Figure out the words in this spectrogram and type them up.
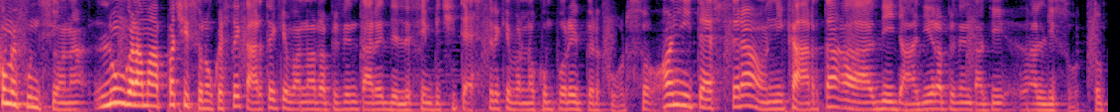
Come funziona? Lungo la mappa ci sono queste carte che vanno a rappresentare delle semplici tessere che vanno a comporre il percorso. Ogni tessera, ogni carta ha dei dadi rappresentati al di sotto.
